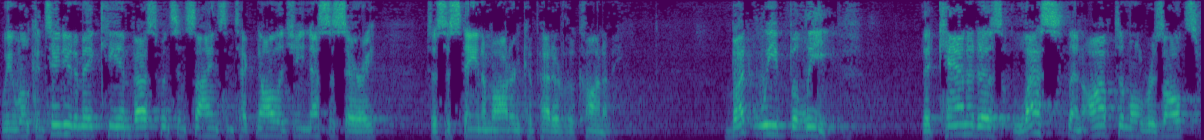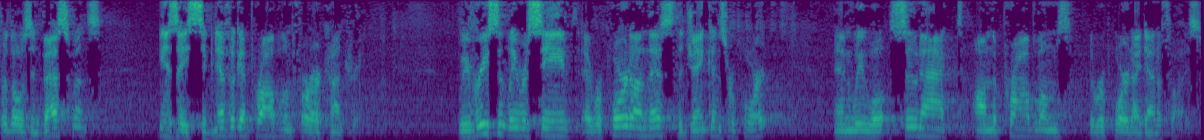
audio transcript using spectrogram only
we will continue to make key investments in science and technology necessary to sustain a modern competitive economy. But we believe that Canada's less than optimal results for those investments is a significant problem for our country. We've recently received a report on this, the Jenkins Report, and we will soon act on the problems the report identifies.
